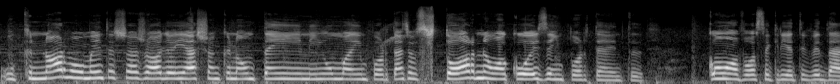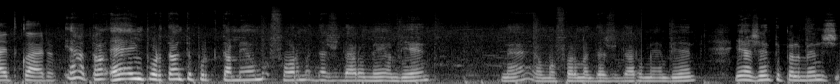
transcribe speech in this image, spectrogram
o que normalmente as pessoas olham e acham que não tem nenhuma importância. Vocês tornam a coisa importante com a vossa criatividade, claro. É, então, é importante porque também é uma forma de ajudar o meio ambiente, né? É uma forma de ajudar o meio ambiente e a gente pelo menos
